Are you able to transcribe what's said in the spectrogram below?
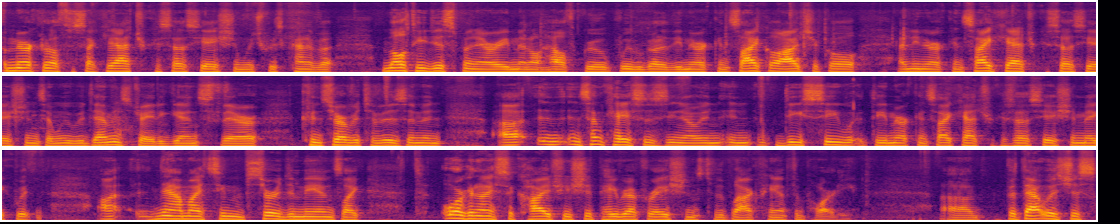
American Orthopsychiatric Association, which was kind of a multidisciplinary mental health group. We would go to the American Psychological and the American Psychiatric Associations, and we would demonstrate against their conservatism. And uh, in, in, some cases, you know, in, in D.C., the American Psychiatric Association make what uh, now might seem absurd demands like organized psychiatry should pay reparations to the Black Panther Party. Uh, but that was just,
